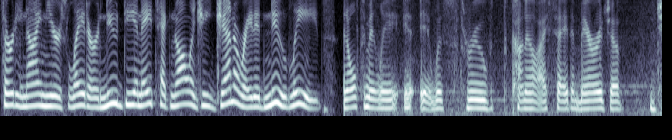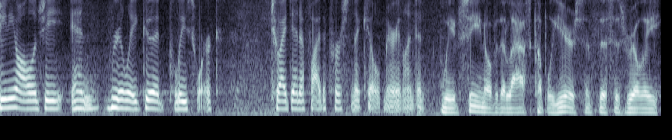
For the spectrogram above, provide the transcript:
39 years later, new DNA technology generated new leads. And ultimately, it, it was through kind of, I say, the marriage of genealogy and really good police work to identify the person that killed Mary London. We've seen over the last couple years since this has really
